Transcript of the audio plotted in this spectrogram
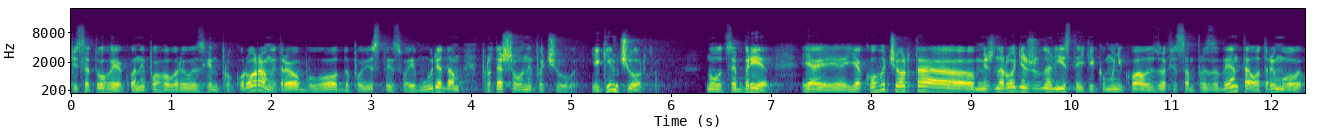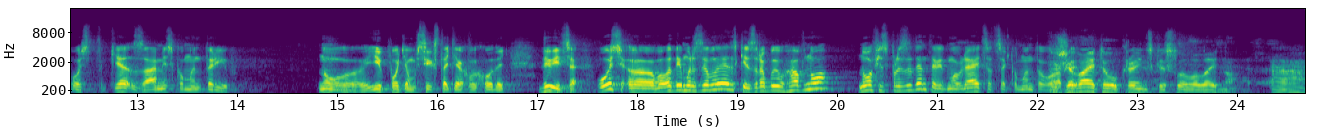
після того, як вони поговорили з генпрокурором, і треба було доповісти своїм урядам про те, що вони почули. Яким чортом? Ну, це бред. Я, якого чорта міжнародні журналісти, які комунікували з офісом президента, отримували ось таке замість коментарів? Ну і потім в всіх статтях виходить. Дивіться, ось е, Володимир Зеленський зробив говно, ну офіс президента відмовляється це коментувати. Вживайте українське слово лайно. Е,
